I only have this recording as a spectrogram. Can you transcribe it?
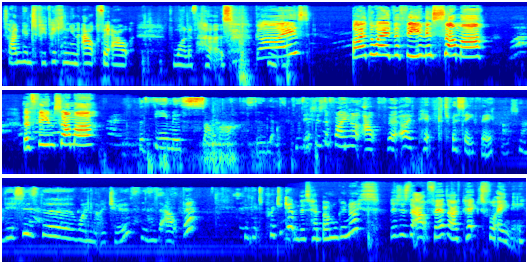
so I'm going to be picking an outfit out for one of hers. Guys, by the way, the theme is summer. The theme summer. The theme is summer. So let's do This is the final outfit I picked for Sophie. So this is the one that I chose. This is the outfit. I think it's pretty good. This headband will go nice. This is the outfit that I've picked for Amy.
